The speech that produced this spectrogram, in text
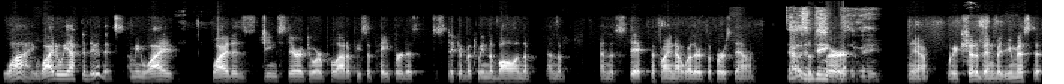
why why do we have to do this i mean why why does gene steratore pull out a piece of paper to, to stick it between the ball and the and the and the stick to find out whether it's a first down that was It's a by absurd. the way yeah we should have been but you missed it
